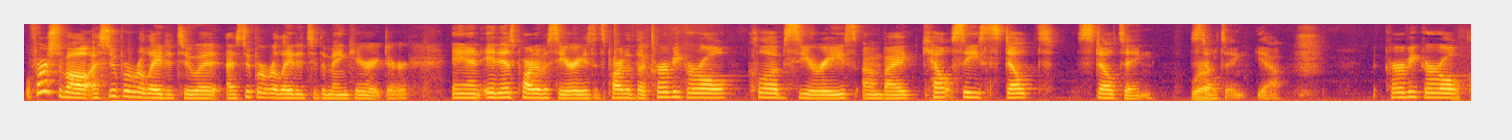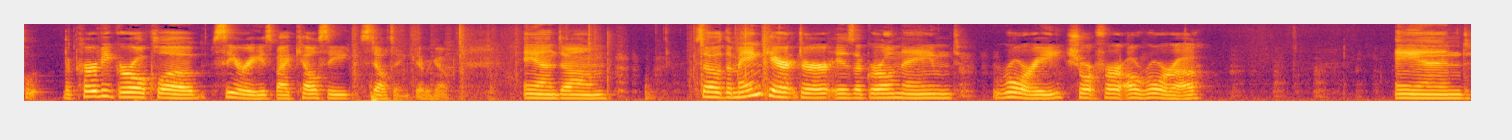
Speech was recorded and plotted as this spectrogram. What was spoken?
Well, first of all, I super related to it. I super related to the main character, and it is part of a series. It's part of the Curvy Girl Club series um, by Kelsie Stelt Stelting. Right. Stelting, yeah. The Curvy Girl, Cl- the Curvy Girl Club series by Kelsie Stelting. There we go. And um, so the main character is a girl named Rory, short for Aurora, and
